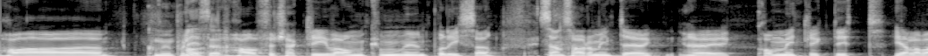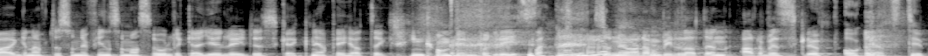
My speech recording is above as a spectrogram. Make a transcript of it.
har Kommunpoliser? har, har försökt driva om kommunpoliser. Sen så har de inte eh, kommit riktigt hela vägen eftersom det finns en massa olika juridiska knepigheter kring kommunpoliser. så nu har de bildat en arbetsgrupp. Och att typ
